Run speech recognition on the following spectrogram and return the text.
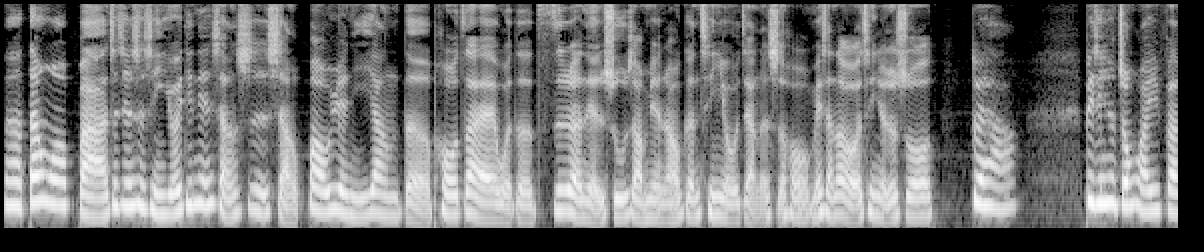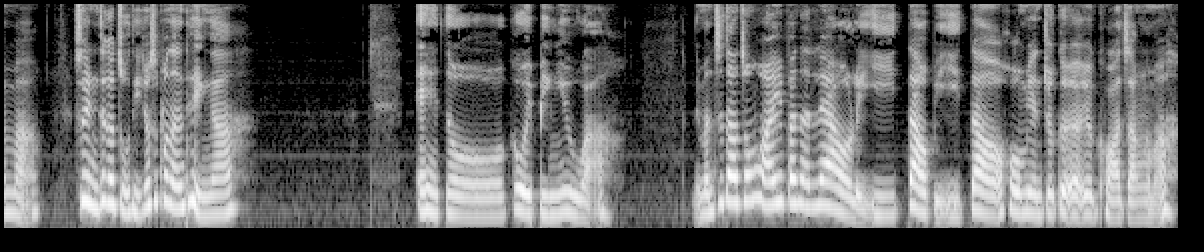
那当我把这件事情有一点点想是想抱怨一样的 po 在我的私人脸书上面，然后跟亲友讲的时候，没想到我的亲友就说：“对啊，毕竟是中华一番嘛，所以你这个主题就是不能停啊。”哎，都各位朋友啊，你们知道中华一番的料理一道比一道后面就更越夸张了吗？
